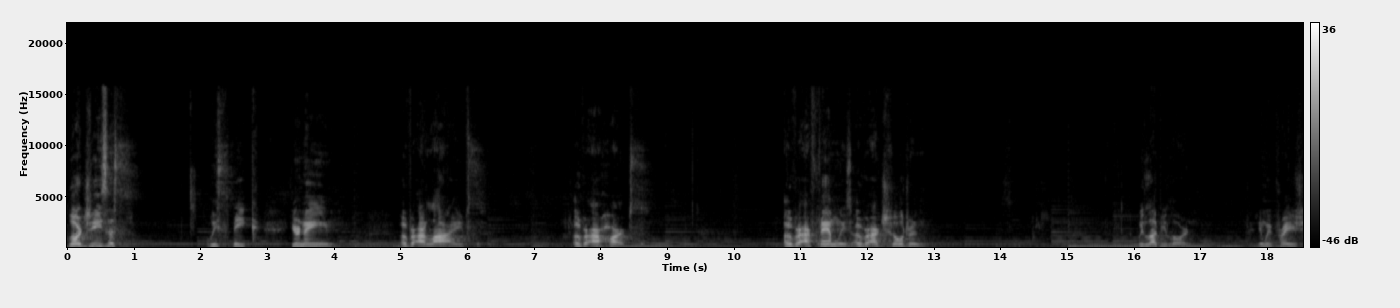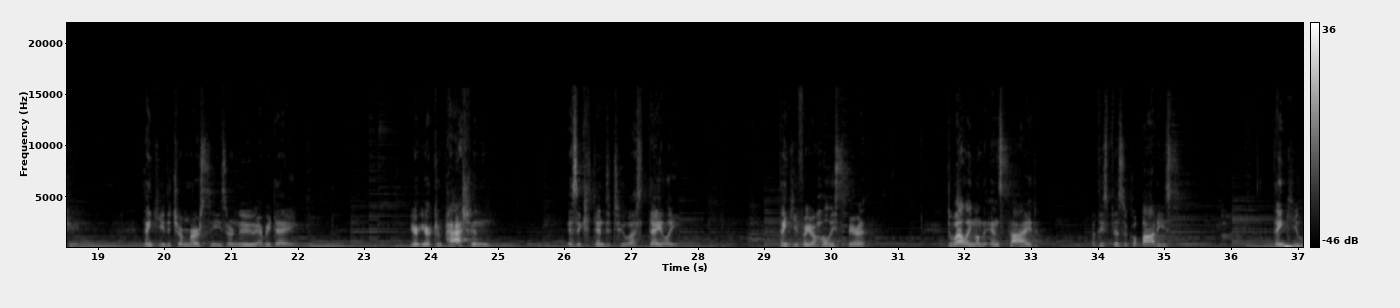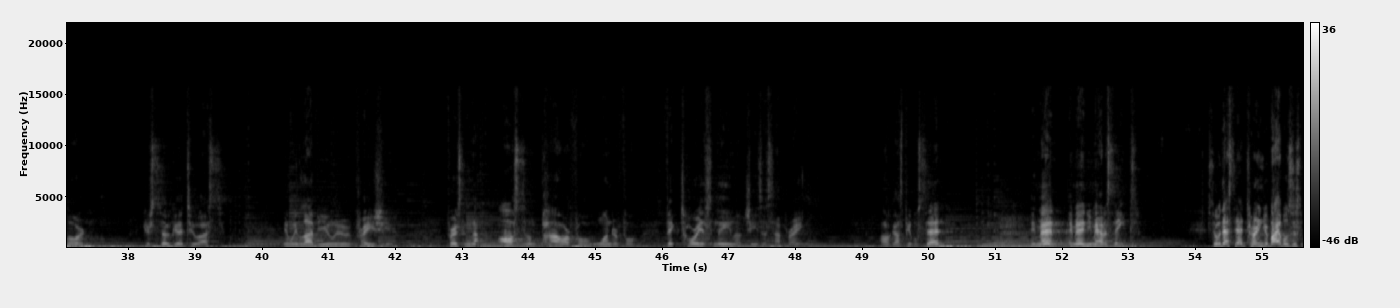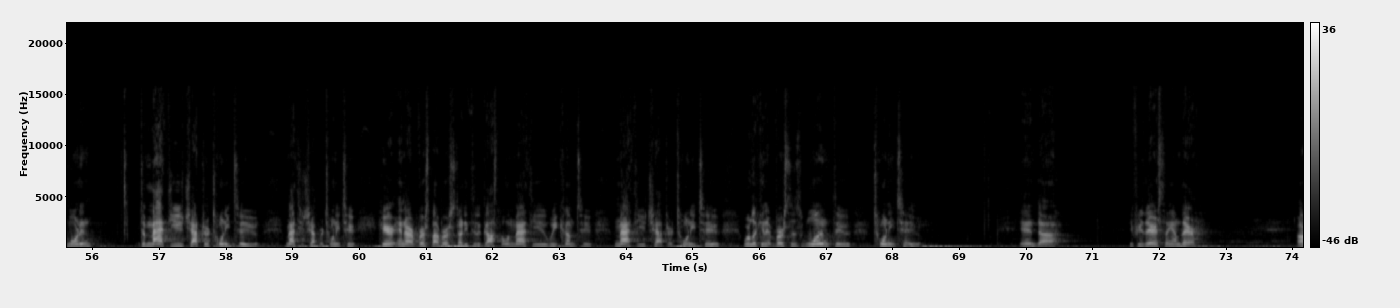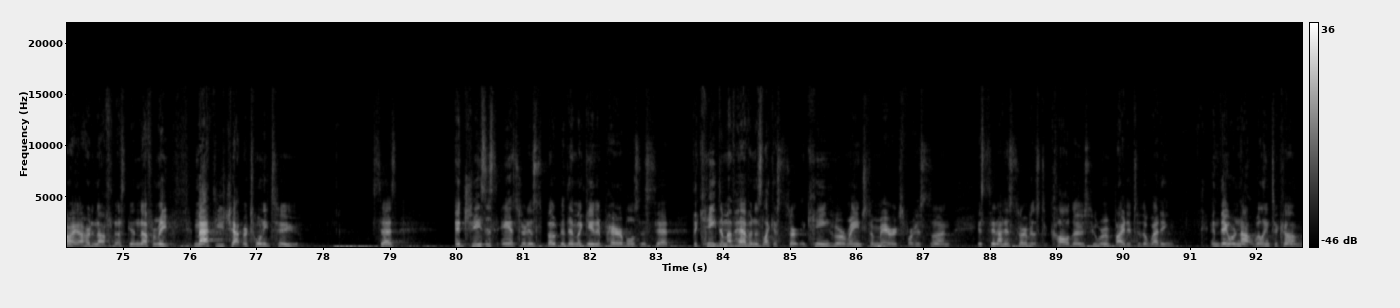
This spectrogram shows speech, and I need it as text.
Lord Jesus, we speak your name over our lives, over our hearts, over our families, over our children. We love you, Lord, and we praise you. Thank you that your mercies are new every day. Your, your compassion is extended to us daily. Thank you for your Holy Spirit dwelling on the inside of these physical bodies. Thank you, Lord. You're so good to us. And we love you and we praise you. For it's in the awesome, powerful, wonderful, victorious name of Jesus, I pray. All God's people said, Amen. Amen. You may have a seat. So, with that said, turning your Bibles this morning to Matthew chapter 22. Matthew chapter 22. Here in our verse by verse study through the Gospel of Matthew, we come to Matthew chapter 22. We're looking at verses 1 through 22. And uh, if you're there, say I'm there. All right, I heard enough. That's good enough for me. Matthew chapter 22 says, And Jesus answered and spoke to them again in parables and said, The kingdom of heaven is like a certain king who arranged a marriage for his son and sent out his servants to call those who were invited to the wedding. And they were not willing to come.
